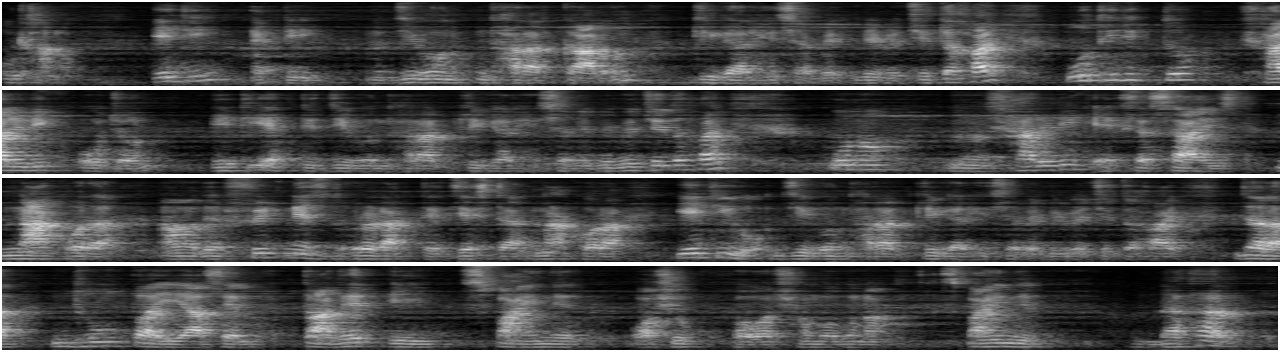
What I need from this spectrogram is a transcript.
উঠানো। এটি একটি জীবনধারার কারণ ট্রিগার হিসাবে বিবেচিত হয়। অতিরিক্ত শারীরিক ওজন, এটি একটি জীবনধারার ট্রিগার হিসেবে বিবেচিত হয়। কোনো শারীরিক এক্সারসাইজ না করা, আমাদের ফিটনেস ধরে রাখতে চেষ্টা না করা, এটিও জীবনধারার ট্রিগার হিসেবে বিবেচিত হয়। যারা ধূমপাই আসেন তাদের এই স্পাইনের অসুখ হওয়ার সম্ভাবনা। স্পাইনের ব্যথার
